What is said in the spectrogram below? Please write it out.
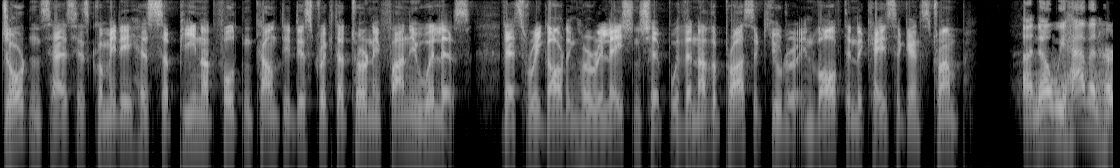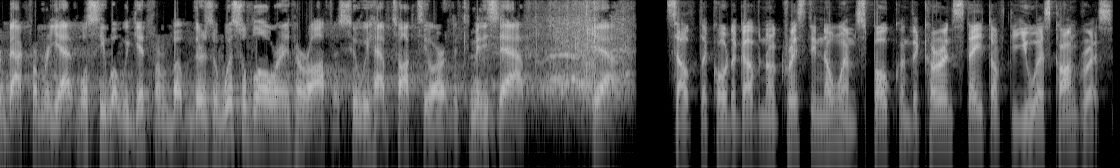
Jordan says his committee has subpoenaed Fulton County District Attorney Fani Willis. That's regarding her relationship with another prosecutor involved in the case against Trump. Uh, no, we haven't heard back from her yet. We'll see what we get from her. But there's a whistleblower in her office who we have talked to, our, the committee staff. Yeah. South Dakota Governor Kristi Noem spoke on the current state of the U.S. Congress.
